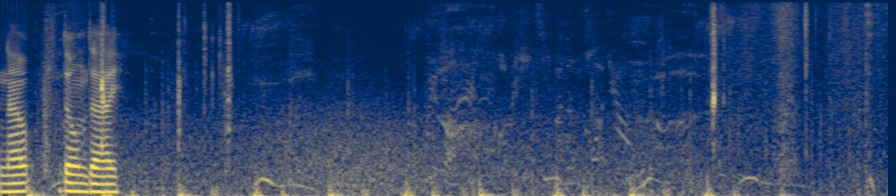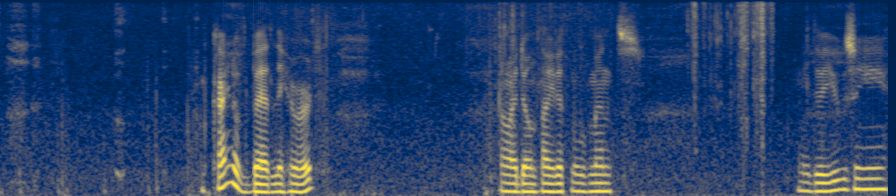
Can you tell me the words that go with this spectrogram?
And now, don't die. I'm kind of badly hurt. Oh, I don't like that movement. Need a Uzi.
